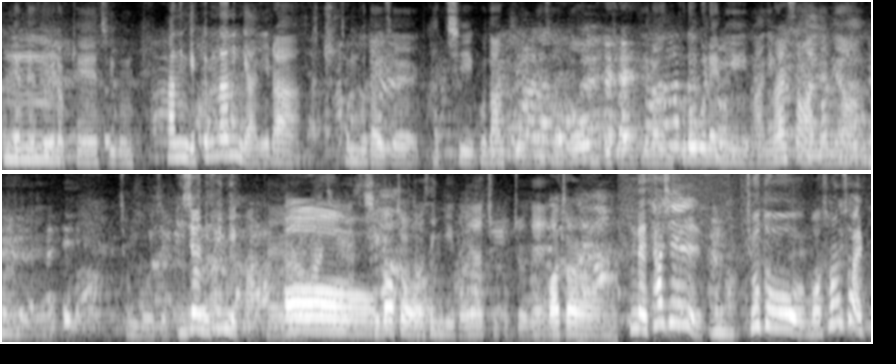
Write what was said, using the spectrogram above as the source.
음. 애들도 이렇게 지금 하는 게 끝나는 게 아니라 전부 다 이제 같이 고등학교 가서도 좀 이런 프로그램이 많이 활성화되면 이제 전부 이제 비전이 생길 것 같아요. 여러 어, 가지 직업도 그쵸. 생기고 여자축구 쪽에. 맞아요. 근데 사실 음. 저도 뭐 선수할 때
